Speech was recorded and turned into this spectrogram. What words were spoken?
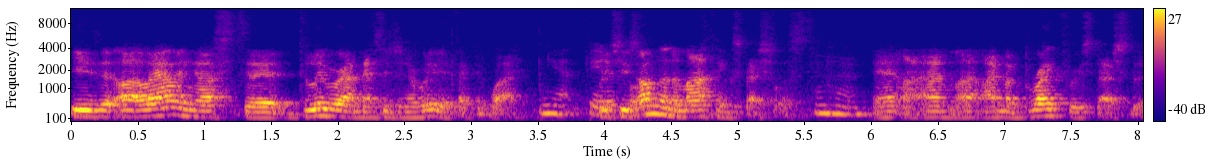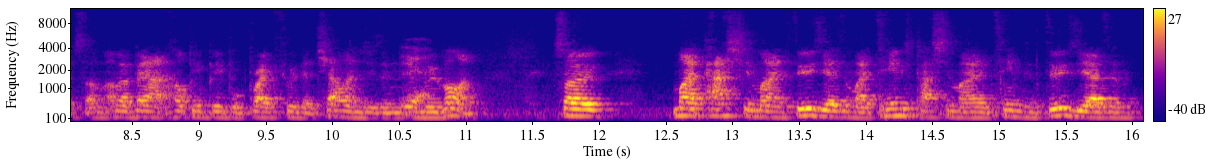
is allowing us to deliver our message in a really effective way. Yeah. Which is, I'm not a marketing specialist. Mm-hmm. Yeah, I, I'm, I- I'm a breakthrough specialist. I'm, I'm about helping people break through their challenges and, Yeah. and move on. So my passion, my enthusiasm, my team's passion, my team's enthusiasm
